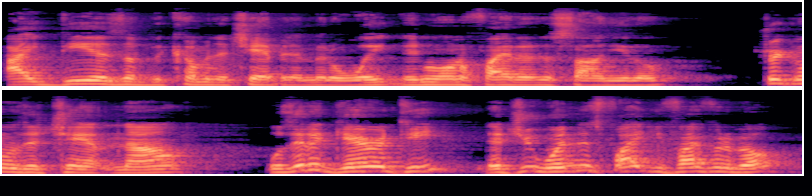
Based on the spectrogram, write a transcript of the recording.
ideas of becoming a champion at middleweight. Didn't want to fight Adesanya though. Strickland's a champ now. Was it a guarantee that you win this fight? You fight for the belt?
